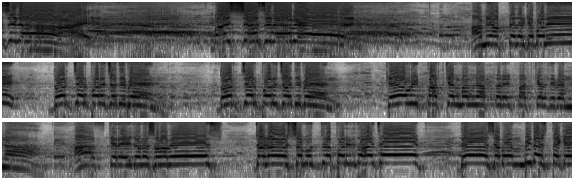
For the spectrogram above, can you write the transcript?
আছি নাই আছি আমি। আমি আপনাদেরকে বলি, ধৈর্যের পরিচয় দিবেন। ধৈর্যের পরিচয় দিবেন। কেউ ইট পাটকেল মারলে আপনারা ইট পাটকেল দিবেন না। আজকের এই জনসমাবেশ জনসমুদ্র পরিণত হয়েছে। দেশ এবং বিদেশ থেকে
